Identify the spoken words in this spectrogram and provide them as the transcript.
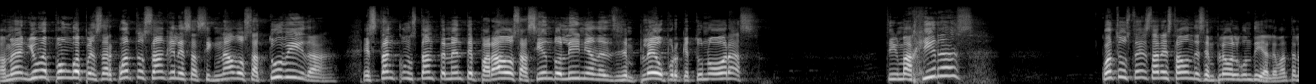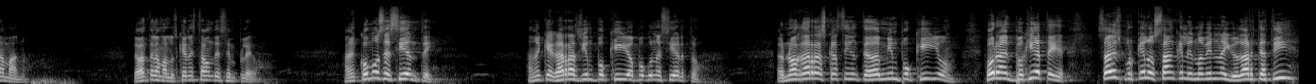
Amén. Yo me pongo a pensar cuántos ángeles asignados a tu vida están constantemente parados haciendo línea de desempleo porque tú no oras. ¿Te imaginas? ¿Cuántos de ustedes han estado en desempleo algún día? Levante la mano. Levante la mano los que han estado en desempleo. ¿Cómo se siente? Amén, que agarras bien poquillo, ¿a poco no es cierto? No agarras casi, te dan bien poquillo. Ahora, pues fíjate, ¿sabes por qué los ángeles no vienen a ayudarte a ti?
